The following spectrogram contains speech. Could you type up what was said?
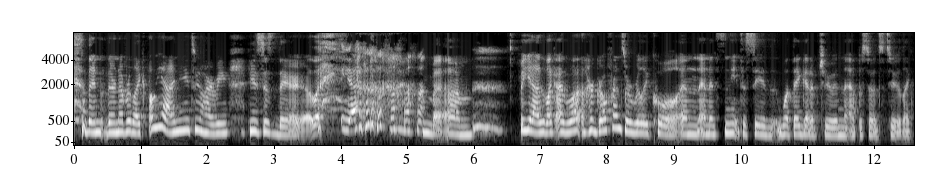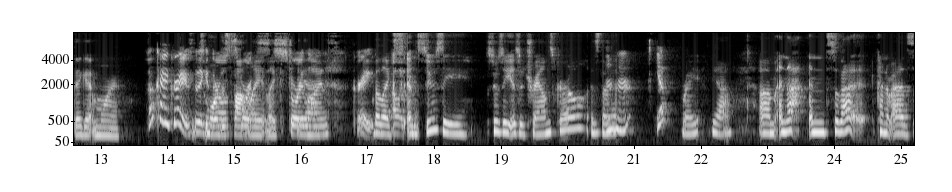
they they're never like, oh yeah, I need you Harvey. He's just there, like. Yeah. but um but yeah like i love her girlfriends are really cool and and it's neat to see what they get up to in the episodes too like they get more okay, great. So they get more of the spotlight, story, like, storylines. Great. but like, like and them. susie susie is a trans girl is that Yep. right yeah um and that and so that kind of adds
